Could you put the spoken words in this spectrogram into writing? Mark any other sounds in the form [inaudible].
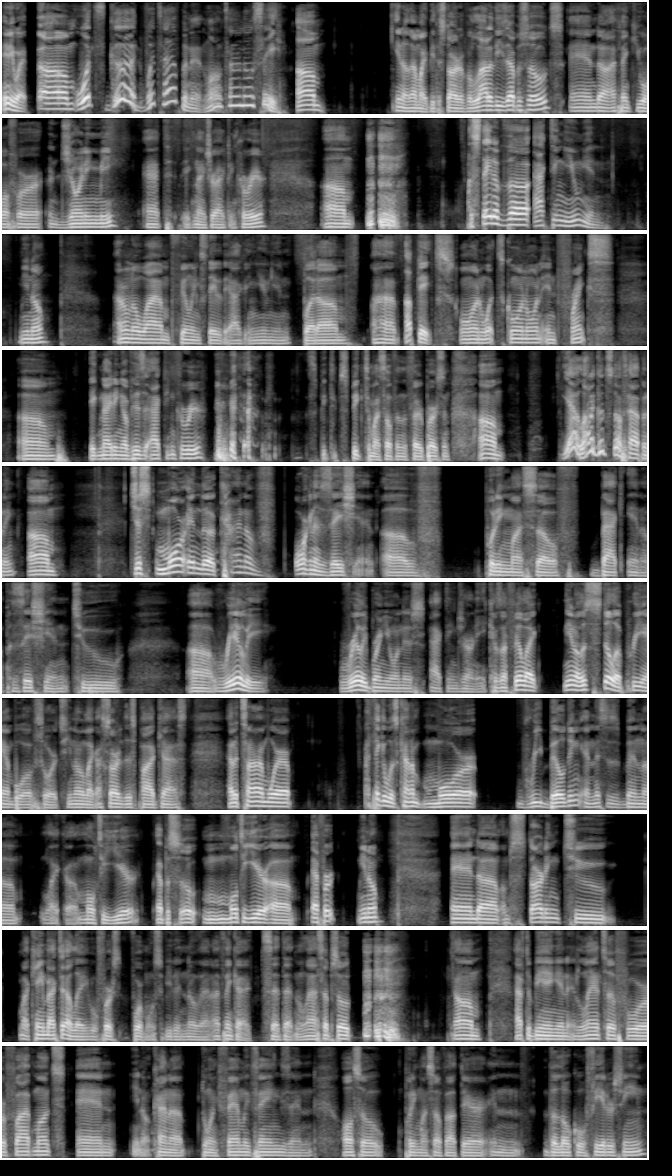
Anyway, um, what's good? What's happening? Long time no see. Um, you know, that might be the start of a lot of these episodes. And uh, I thank you all for joining me at Ignite Your Acting Career. Um, [clears throat] the state of the acting union, you know, I don't know why I'm feeling state of the acting union, but um, uh, updates on what's going on in Frank's um, igniting of his acting career. [laughs] speak to speak to myself in the third person. Um, yeah, a lot of good stuff happening. Um, just more in the kind of organization of putting myself back in a position to uh, really, really bring you on this acting journey because I feel like you know, this is still a preamble of sorts. You know, like I started this podcast at a time where I think it was kind of more rebuilding, and this has been a, like a multi-year episode, multi-year uh, effort. You know, and uh, I'm starting to. I came back to LA. Well, first foremost, if you didn't know that, I think I said that in the last episode. [clears throat] um, after being in Atlanta for five months and, you know, kind of doing family things and also putting myself out there in the local theater scene.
